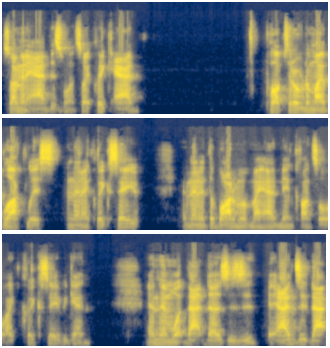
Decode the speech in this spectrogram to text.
So I'm going to add this one. So I click add, pops it over to my block list, and then I click save. And then at the bottom of my admin console, I click save again. And then what that does is it adds it that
